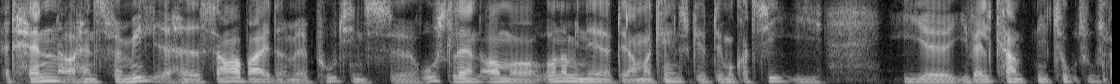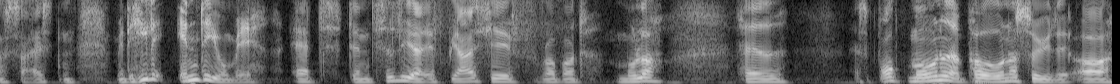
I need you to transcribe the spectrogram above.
at han og hans familie havde samarbejdet med Putins øh, Rusland om at underminere det amerikanske demokrati i, i, øh, i valgkampen i 2016. Men det hele endte jo med, at den tidligere FBI-chef Robert Mueller havde altså, brugt måneder på at undersøge det, og,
